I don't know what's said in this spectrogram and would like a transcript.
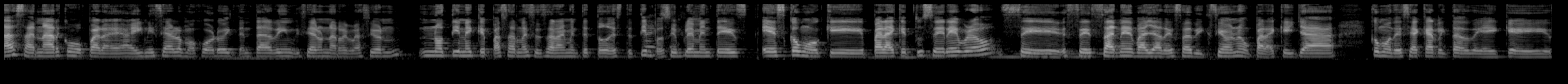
a sanar como para iniciar a lo mejor o intentar iniciar una relación, no tiene que pasar necesariamente todo este tiempo, simplemente es, es como que para que tu cerebro se, se sane vaya de esa adicción o para que ya, como decía Carlita, de que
